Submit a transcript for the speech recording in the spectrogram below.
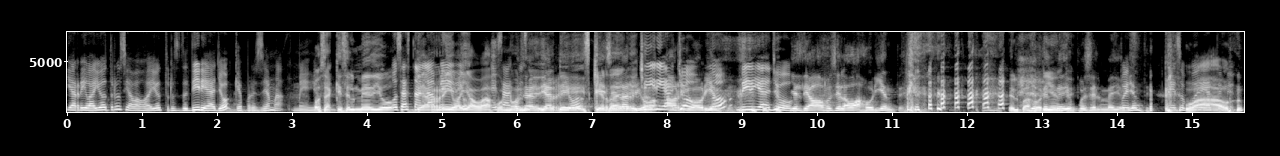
Y arriba hay otros y abajo hay otros. Entonces, diría yo que por eso se llama Medio o sea, que es el medio O sea, está de arriba medio. y abajo, Exacto. no O el sea, el de medio arriba de izquierda el a derecha. arriba. Diría arriba yo, oriente. ¿no? Diría yo. Y el de abajo es el abajo oriente. El y Bajo el del Oriente. medio, pues el medio Pues, oriente. eso podría Wow. tener.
